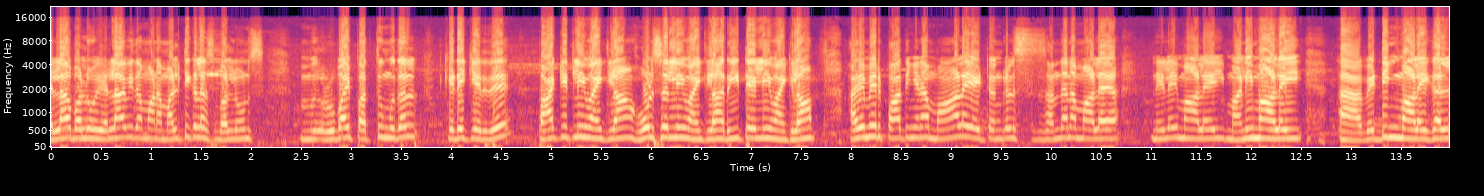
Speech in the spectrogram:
எல்லா பலூன் எல்லா விதமான மல்டி கலர்ஸ் பலூன்ஸ் ரூபாய் பத்து முதல் கிடைக்கிறது. பாக்கெட்லேயும் வாங்கிக்கலாம் ஹோல்சேல்லையும் வாங்கிக்கலாம் ரீட்டைல்லையும் வாங்கிக்கலாம். அதேமாரி பார்த்தீங்கன்னா மாலை ஐட்டங்கள் சந்தன மாலை நிலை மாலை மணி மாலை வெட்டிங் மாலைகள்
